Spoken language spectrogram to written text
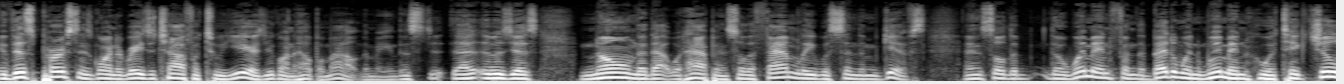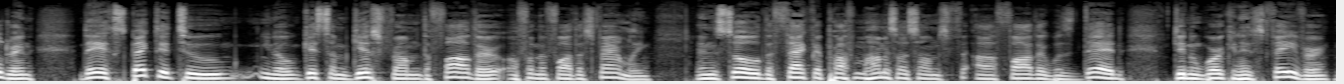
if this person is going to raise a child for two years you're going to help them out. I mean this that, it was just known that that would happen. So the family would send them gifts. And so the the women from the bedouin women who would take children they expected to you know get some gifts from the father or from the father's family. And so the fact that prophet muhammad's uh, father was dead didn't work in his favor.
